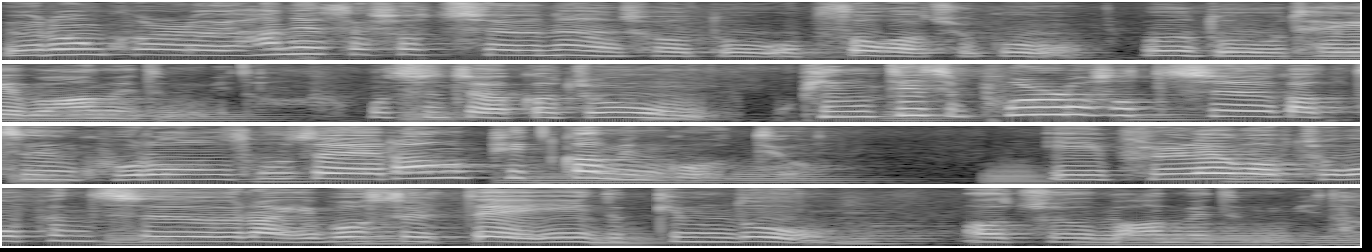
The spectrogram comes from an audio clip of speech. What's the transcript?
이런 컬러의 하늘색 셔츠는 저도 없어가지고 이것도 되게 마음에 듭니다. 어, 진짜 약간 좀 빈티지 폴로 셔츠 같은 그런 소재랑 핏감인 것 같아요. 이 블랙업 음. 조거 팬츠랑 음. 입었을 때이 음. 느낌도 아주 마음에 듭니다.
